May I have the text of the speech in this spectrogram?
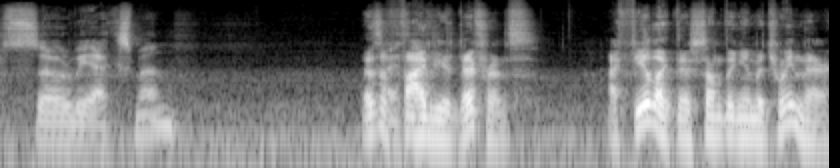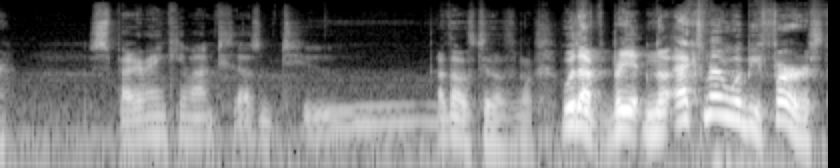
so it'll be X Men. That's a I think- five-year difference. I feel like there's something in between there. Spider Man came out in two thousand two. I thought it was 2001. Whatever. But yeah, no, X Men would be first.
